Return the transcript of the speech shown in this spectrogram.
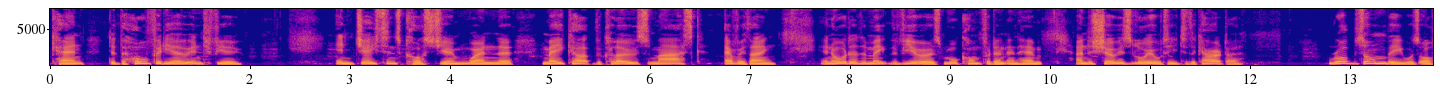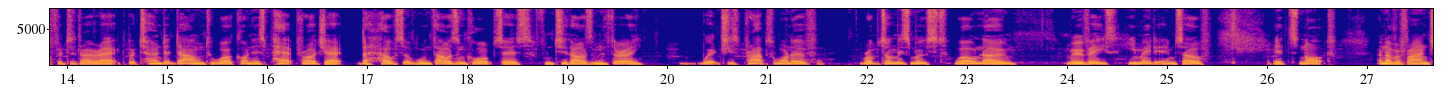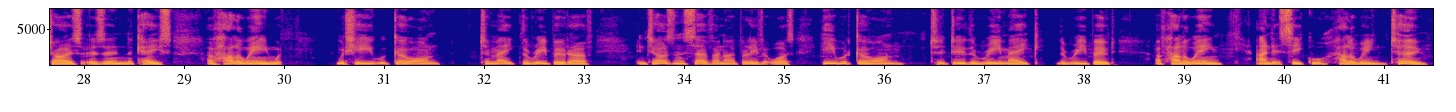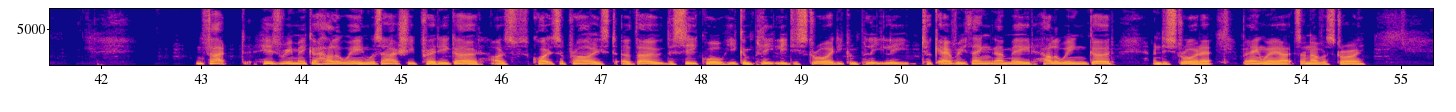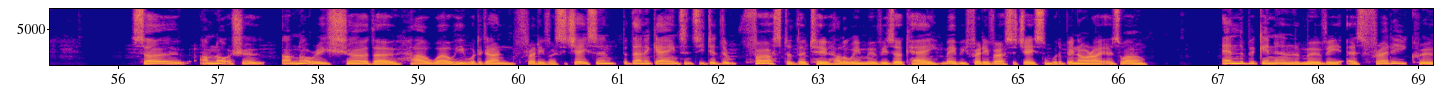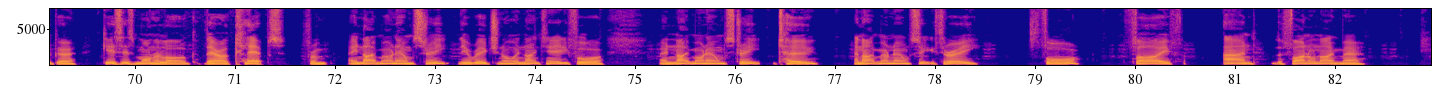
Ken, did the whole video interview in Jason's costume, wearing the makeup, the clothes, mask, everything, in order to make the viewers more confident in him and to show his loyalty to the character. Rob Zombie was offered to direct, but turned it down to work on his pet project, The House of 1000 Corpses, from 2003, which is perhaps one of Rob Zombie's most well known movies. He made it himself. It's not another franchise, as in the case of Halloween, which he would go on to make the reboot of. In 2007, I believe it was, he would go on to do the remake, the reboot of Halloween and its sequel, Halloween 2. In fact, his remake of Halloween was actually pretty good. I was quite surprised, although the sequel he completely destroyed. He completely took everything that made Halloween good and destroyed it. But anyway, that's another story. So I'm not sure. I'm not really sure though how well he would have done Freddy vs Jason. But then again, since he did the first of the two Halloween movies, okay, maybe Freddy vs Jason would have been all right as well. In the beginning of the movie, as Freddy Krueger gives his monologue, there are clips from A Nightmare on Elm Street, the original in 1984, A Nightmare on Elm Street 2, A Nightmare on Elm Street 3, 4, 5, and The Final Nightmare.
